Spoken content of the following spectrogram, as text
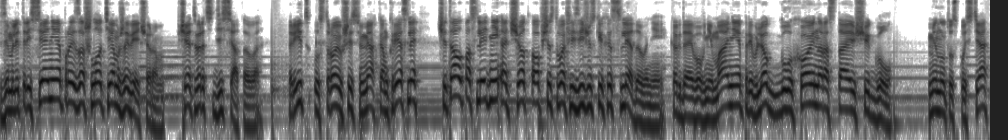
Землетрясение произошло тем же вечером, в четверть десятого. Рид, устроившись в мягком кресле, читал последний отчет Общества физических исследований, когда его внимание привлек глухой нарастающий гул. Минуту спустя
